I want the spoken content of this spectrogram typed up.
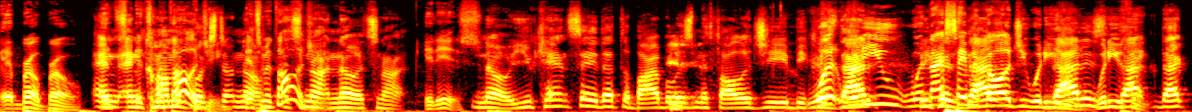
it's bro, bro. and it's, and it's comic mythology. books don't. No, it's mythology. It's not. No, it's not. It is. No, you can't say that the Bible is mythology because What- what do you- when I say that- mythology, what do you that mean? is- What do you that, think? That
